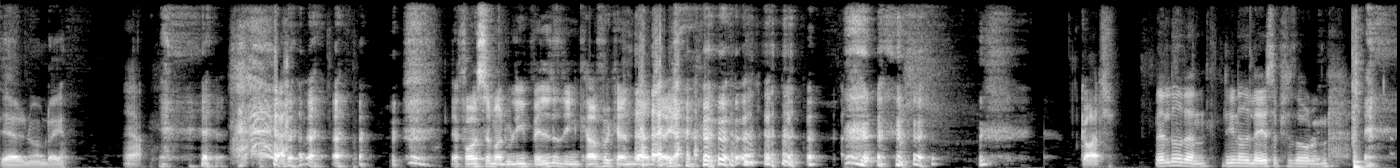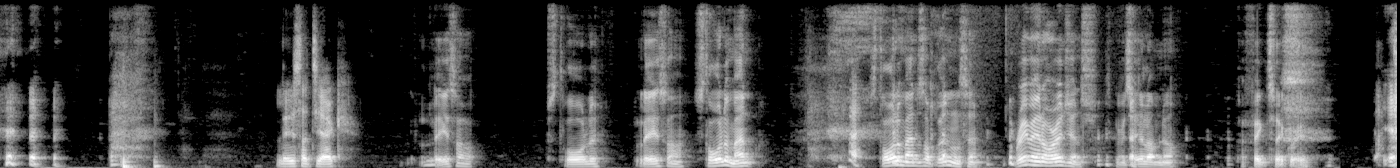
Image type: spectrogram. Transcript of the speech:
Det er det nu om dagen. Ja. Jeg forestiller mig, at du lige væltede din kaffekande der, Jack. Godt. Væltede den lige ned i laserpistolen. Laser Jack. Laser, stråle, laser, strålemand. Strålemands oprindelse. Rayman Origins skal vi tale om nu. Perfekt segway. ja,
